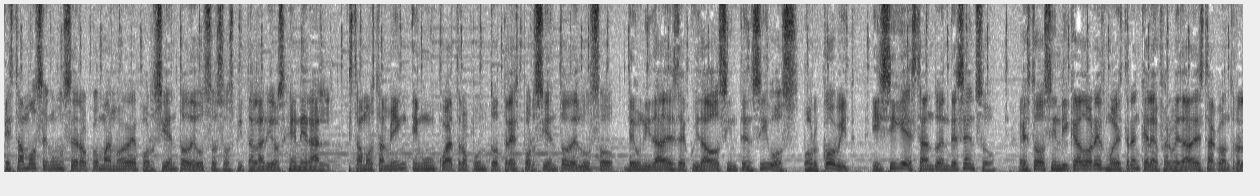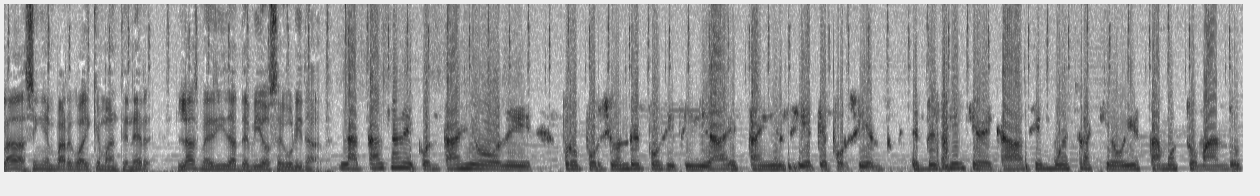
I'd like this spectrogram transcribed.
Estamos en un 0,9% de usos hospitalarios general. Estamos también en un 4.3% del uso de unidades de cuidados intensivos por COVID y sigue estando en descenso. Estos indicadores muestran que la enfermedad está controlada, sin embargo hay que mantener las medidas de bioseguridad. La tasa de contagio de proporción de positividad está en el 7%. Es decir, que de cada 100 muestras que hoy estamos tomando,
